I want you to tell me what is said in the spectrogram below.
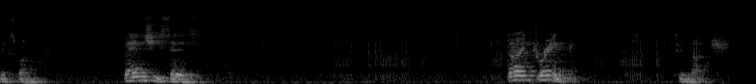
next one. Then she says, don't drink too much.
